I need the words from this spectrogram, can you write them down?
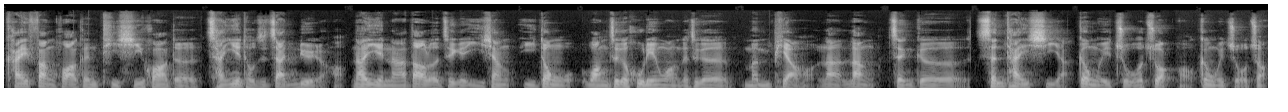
开放化跟体系化的产业投资战略了哈。那也拿到了这个移向移动往这个互联网的这个门票哈，那让整个生态系啊更为茁壮哦，更为茁壮，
